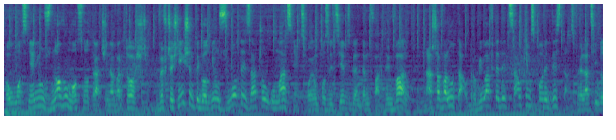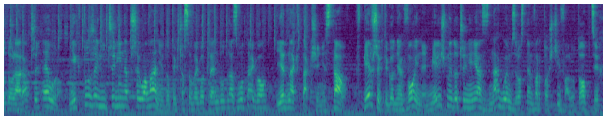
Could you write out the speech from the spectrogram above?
po umocnieniu znowu mocno traci na wartości. We wcześniejszym tygodniu złoty zaczął umacniać swoją pozycję względem twardych walut. Nasza waluta odrobiła wtedy całkiem spory dystans w relacji do dolara czy euro. Niektórzy liczyli na przełamanie dotychczasowego trendu dla złotego, jednak tak się nie stało. W pierwszych tygodniach wojny mieliśmy do czynienia z nagłym wzrostem wartości walut obcych,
